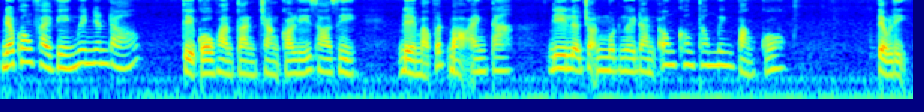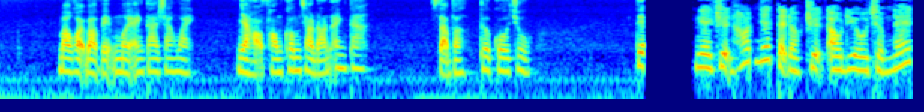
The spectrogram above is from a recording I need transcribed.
Nếu không phải vì nguyên nhân đó, thì cô hoàn toàn chẳng có lý do gì để mà vứt bỏ anh ta, đi lựa chọn một người đàn ông không thông minh bằng cô. Tiểu lị, mau gọi bảo vệ mời anh ta ra ngoài. Nhà họ Phong không chào đón anh ta. Dạ vâng, thưa cô chủ. Nghe chuyện hot nhất tại đọc truyện audio.net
